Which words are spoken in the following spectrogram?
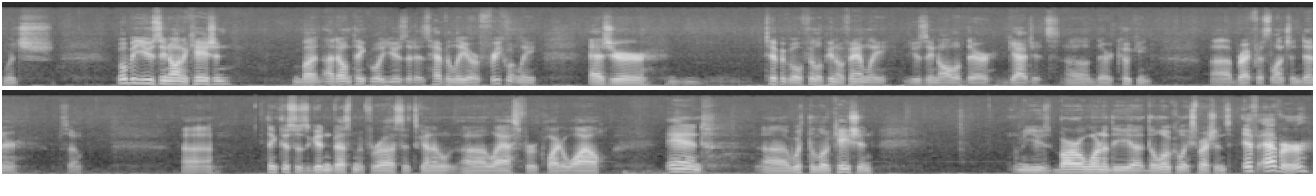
which we'll be using on occasion, but I don't think we'll use it as heavily or frequently as your typical Filipino family using all of their gadgets, uh, their cooking, uh, breakfast, lunch, and dinner. So uh, I think this is a good investment for us. It's going to uh, last for quite a while. And uh, with the location, let me use borrow one of the uh, the local expressions. If ever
